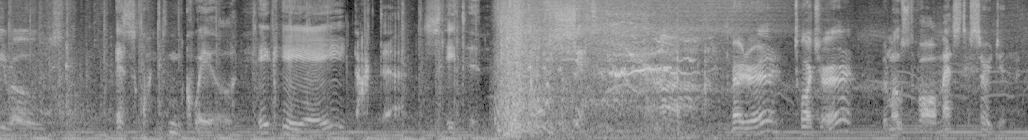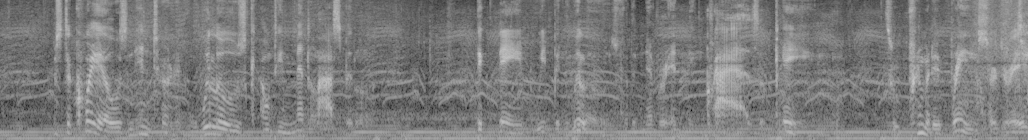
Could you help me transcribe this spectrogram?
heroes, S. Quentin Quayle, aka Dr. Satan. Holy shit! Murderer, torturer, but most of all, master surgeon. Mr. Quayle was an intern at Willows County Mental Hospital. Nicknamed Weeping Willows for the never-ending cries of pain. Through primitive brain surgery,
